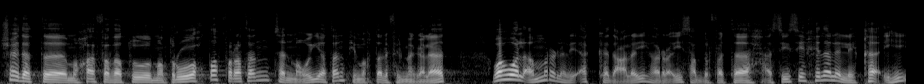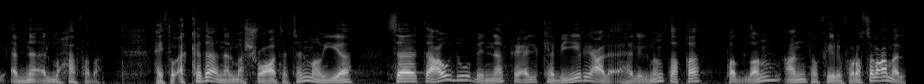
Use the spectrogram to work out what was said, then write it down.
شهدت محافظة مطروح طفرة تنموية في مختلف المجالات وهو الأمر الذي أكد عليه الرئيس عبد الفتاح السيسي خلال لقائه أبناء المحافظة حيث أكد أن المشروعات التنموية ستعود بالنفع الكبير على أهل المنطقة فضلا عن توفير فرص العمل.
